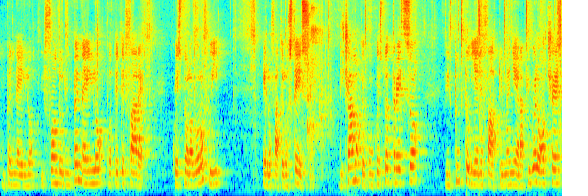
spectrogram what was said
un pennello il fondo di un pennello potete fare questo lavoro qui e lo fate lo stesso. Diciamo che con questo attrezzo il tutto viene fatto in maniera più veloce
